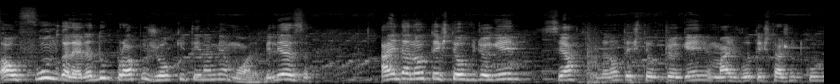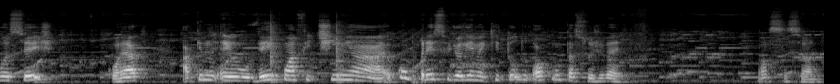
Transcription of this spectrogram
ao, fundo, galera, é do próprio jogo que tem na memória, beleza? Ainda não testei o videogame, certo? Ainda não testei o videogame, mas vou testar junto com vocês, correto? Aqui eu veio com a fitinha... Eu comprei esse videogame aqui todo... Olha como tá sujo, velho. Nossa senhora.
